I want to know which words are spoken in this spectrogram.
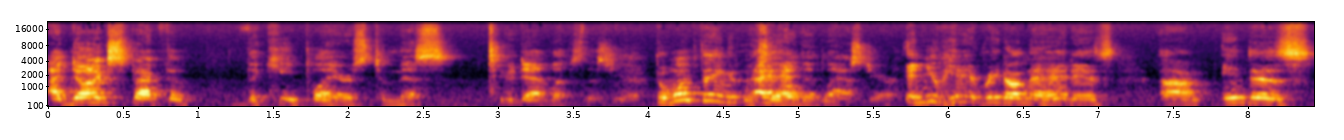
I don't expect the the key players to miss two deadlifts this year, The one thing, which they all did last year. and you hit it right on the head, is um, Inda's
